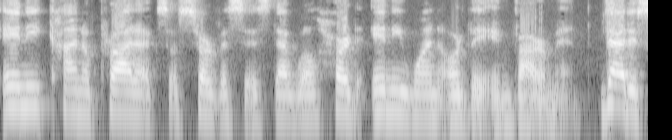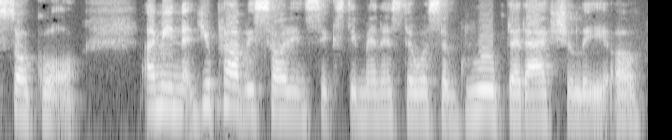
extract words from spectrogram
any kind of products or services that will hurt anyone or the environment. That is so cool. I mean, you probably saw it in 60 Minutes. There was a group that actually of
